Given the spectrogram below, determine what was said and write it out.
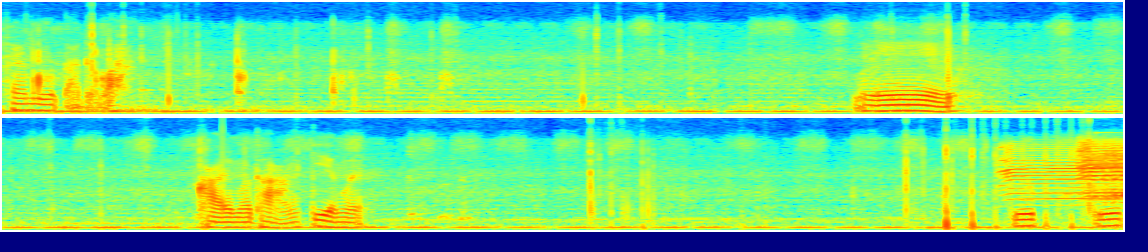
ใช้มือตัดดีกว่านี่ใครมาถางเกียงเลยยึบยึบ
